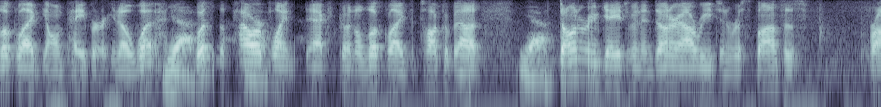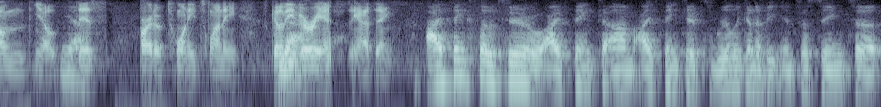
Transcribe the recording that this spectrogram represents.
look like on paper? You know, what yeah. what's the PowerPoint deck going to look like to talk about yeah. donor engagement and donor outreach and responses from you know yeah. this part of 2020? It's going to be very interesting, I think. I think so too. I think um, I think it's really going to be interesting to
